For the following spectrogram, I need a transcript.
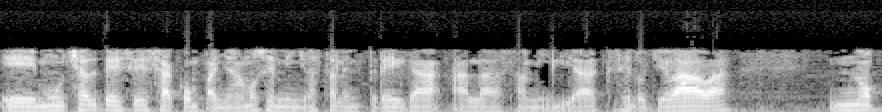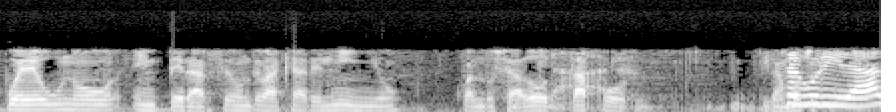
Eh, muchas veces acompañábamos el niño hasta la entrega a la familia que se lo llevaba. No puede uno enterarse dónde va a quedar el niño cuando se adopta Claro. por digamos, Seguridad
